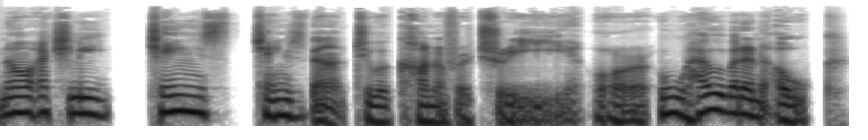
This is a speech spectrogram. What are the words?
no, actually, change change that to a conifer tree, or oh, how about an oak,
